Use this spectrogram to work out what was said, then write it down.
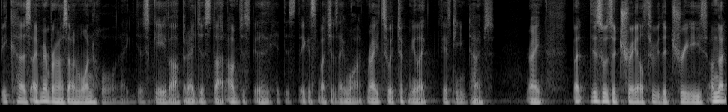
because I remember I was on one hole and I just gave up and I just thought I'm just going to hit this thing as much as I want, right? So it took me like 15 times, right? but this was a trail through the trees. I'm not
